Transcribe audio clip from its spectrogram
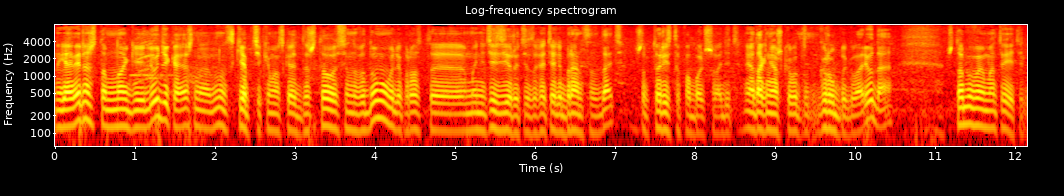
Но я уверен, что многие люди, конечно, ну, скептики, можно сказать, да что вы все выдумывали, просто монетизируйте, захотели бренд создать, чтобы туристов побольше водить. Я так немножко вот грубо говорю, да. Что бы вы им ответили?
